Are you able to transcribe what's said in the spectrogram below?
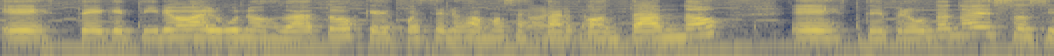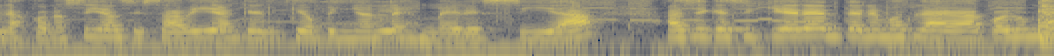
este, que tiró algunos datos que después se los vamos a estar contando. Este, preguntando eso, si las conocían, si sabían qué, opinión les merecía. Así que si quieren, tenemos la columna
